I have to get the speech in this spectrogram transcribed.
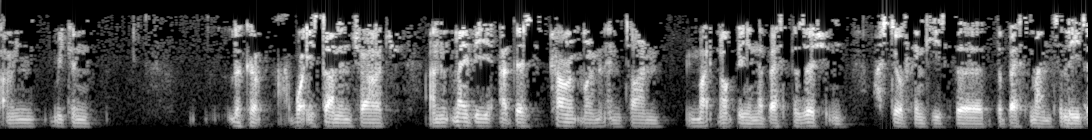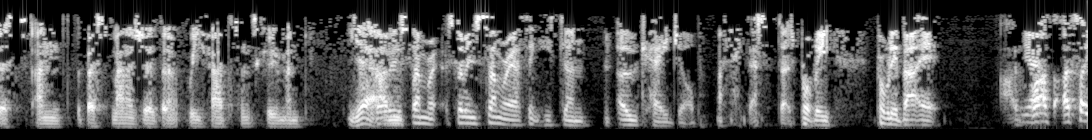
I mean, we can look at what he's done in charge, and maybe at this current moment in time, we might not be in the best position. I still think he's the the best man to lead us and the best manager that we've had since Koeman. Yeah. So in summary, so in summary, I think he's done an okay job. I think that's that's probably probably about it. I'd, yeah. I'd say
